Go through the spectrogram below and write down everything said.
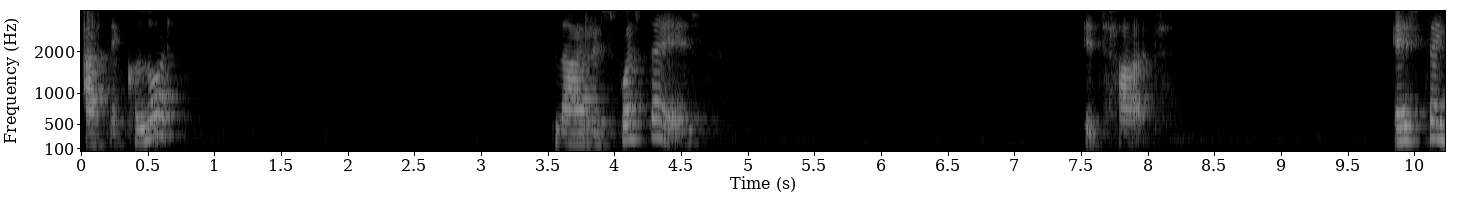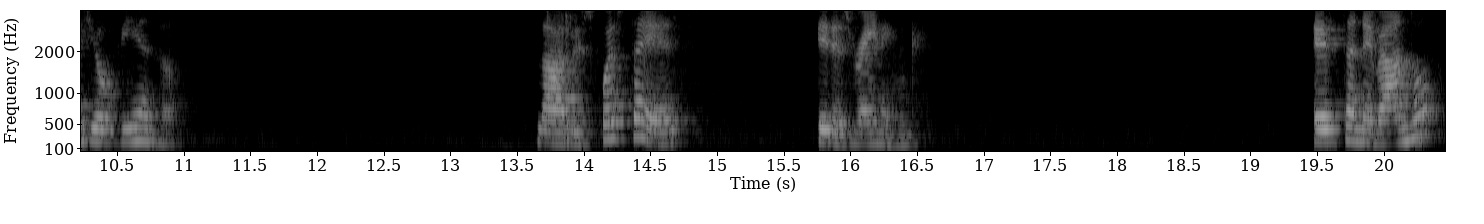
Hace calor. La respuesta es It's hot. Está lloviendo. La respuesta es It is raining. ¿Está nevando?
